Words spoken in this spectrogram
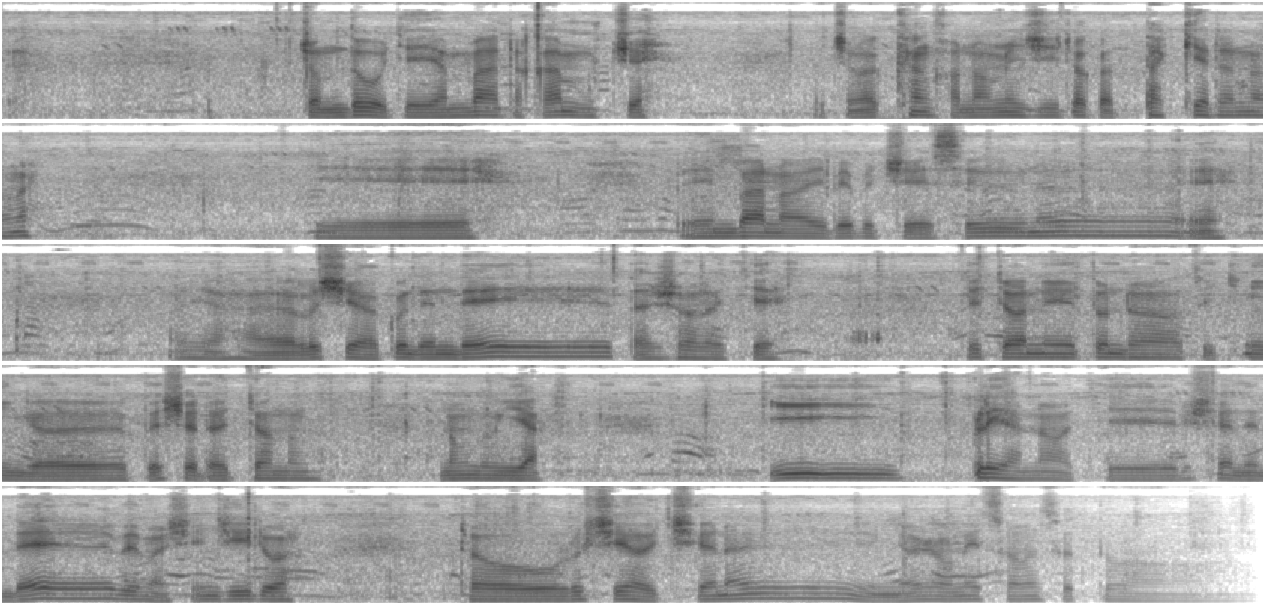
trong đồ chế em ba đã cả một chế chúng nó khăn khó nó mình gì đó, cả tắc kia đó nó nè ye bên ba này bây giờ chế sư nữa. Dạ, eh ai lúc xưa con đến đấy tại sao lại chế thế cho nên tuần đó thì chỉ ngờ bây giờ đã cho nông nông nông dân. Ý liền nó thì lúc xưa đến đấy bên mà xin gì đó đâu lúc xưa ở trên ấy, nhớ rằng nét sao nó sốt to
